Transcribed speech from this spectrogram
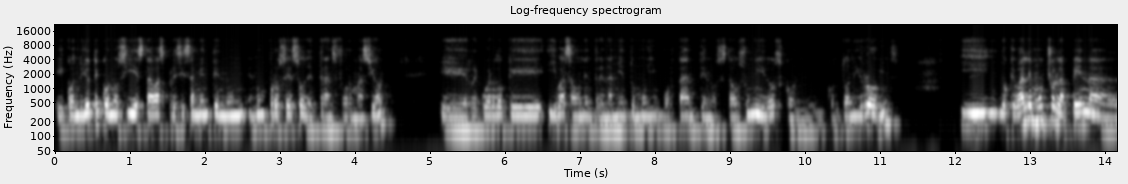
Eh, cuando yo te conocí estabas precisamente en un, proceso de transformación. Eh, recuerdo que ibas a un entrenamiento muy importante en los Estados Unidos con, Tony Robbins. Y lo que vale mucho la pena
